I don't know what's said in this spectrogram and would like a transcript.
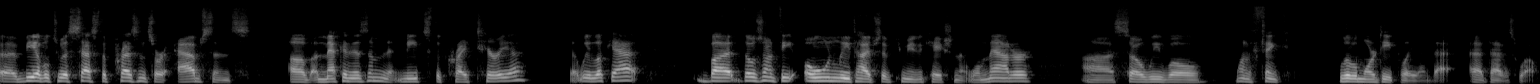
uh, be able to assess the presence or absence of a mechanism that meets the criteria that we look at, but those aren't the only types of communication that will matter. Uh, so we will want to think a little more deeply of that, at that as well.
